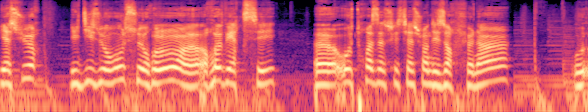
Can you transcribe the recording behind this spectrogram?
Bien sûr, les 10 euros seront euh, reversés euh, aux trois associations des orphelins. Aux-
